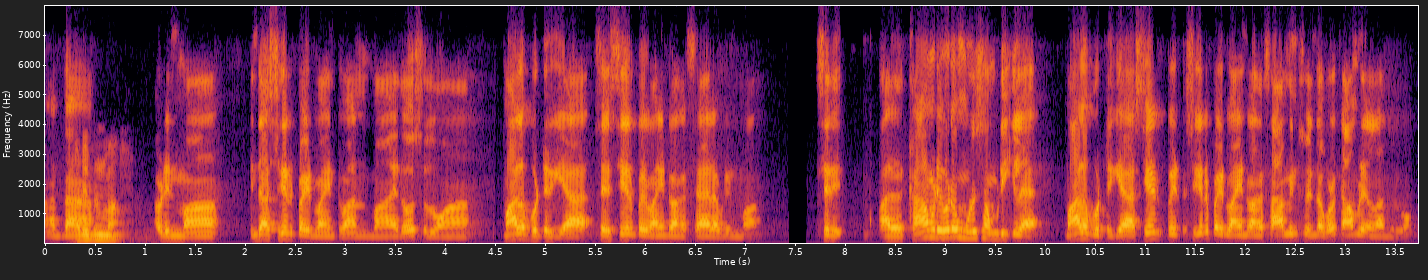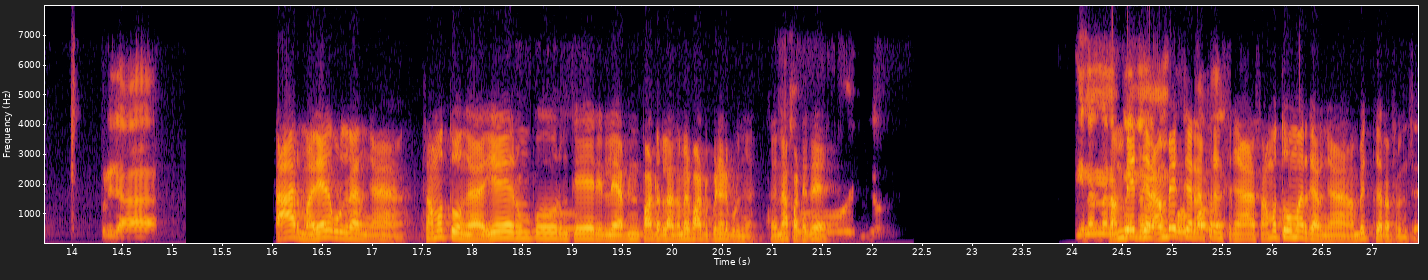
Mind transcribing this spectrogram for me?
அதான். அப்படி இப்படிமா அப்படின்மா இந்த சிகரெட் பாக்கெட் வாங்கிட்டு வான்மா. ஏதோ சொல்லுவான். மாலை போட்டிருக்கியா? சரி சிகரெட் பாக்கெட் வாங்கிட்டு வாங்க சார் அப்படின்மா. சரி அது காமெடி கூட முழுசா முடிக்கல. மாலை போட்டிருக்கியா? சிகரெட் பாக்கெட் சிகரெட் பாக்கெட் வாங்கிட்டு வாங்க சாமின்னு சொல்லியிருந்தா கூட காமெடி நல்லா இருந்திருக்கும். புரியுதா? சார் மரியாதை கொடுக்குறாருங்க. சமத்துவங்க. ஏறும் போரும் தேர் இல்லை அப்படின்னு பாட்டு இல்லை அந்த மாதிரி பாட்டு பின்னாடி போடுங்க. என்ன பாட்டு அம்பேத்கர் அம்பேத்கர். ரெஃபரன்ஸுங்க சமத்துவமா இருக்காருங்க அம்பேத்கர் ரெஃபரன்ஸ்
